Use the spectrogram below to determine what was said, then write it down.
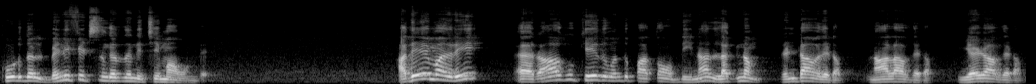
கூடுதல் பெனிஃபிட்ஸ்ங்கிறது நிச்சயமா உண்டு. அதே மாதிரி ராகு கேது வந்து பார்த்தோம் அப்படின்னா லக்னம் ரெண்டாவது இடம் நாலாவது இடம் ஏழாவது இடம்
